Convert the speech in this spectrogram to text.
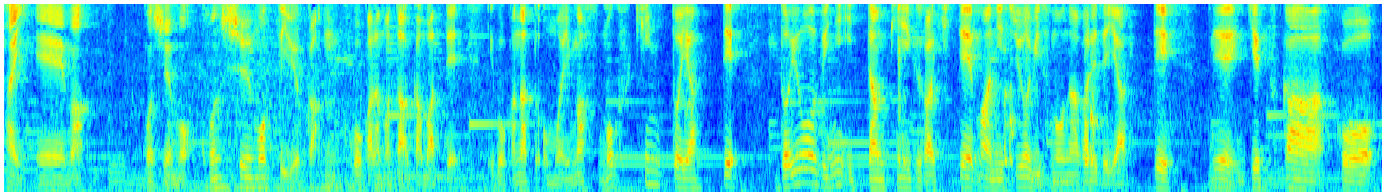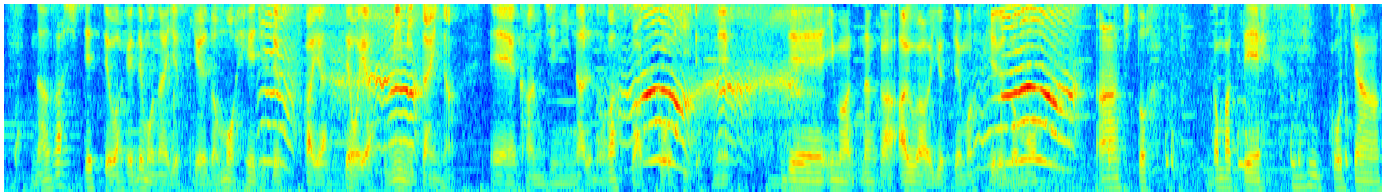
はい、えー、まあ今週も今週もっていうか、うん、ここからまた頑張っていこうかなと思います。木金とやって土曜日に一旦ピークが来て、まあ、日曜日その流れでやってで月火こう流してってわけでもないですけれども平日2日やってお休みみたいな、えー、感じになるのがスパークコーヒーですね。で今なんかあうあう言ってますけれどもあーちょっと頑張って。こうちゃん。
